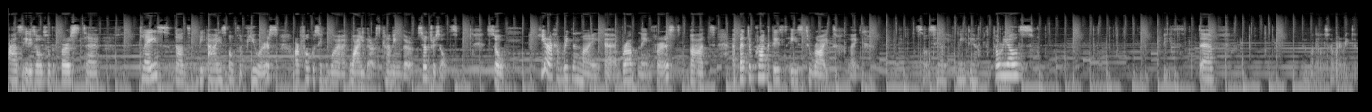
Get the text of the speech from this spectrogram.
as it is also the first uh, place that the eyes of the viewers are focusing while they're scanning the search results. So here I have written my uh, brand name first but a better practice is to write like social media tutorials web dev and what else have I written?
